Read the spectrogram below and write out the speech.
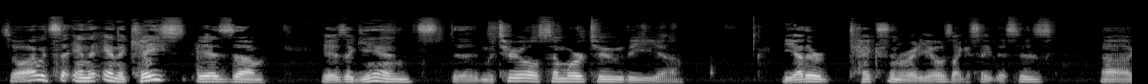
so I would say, and the, and the case is, um, is again, the material similar to the, uh, the other Tecsun radios. Like I say, this is uh,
